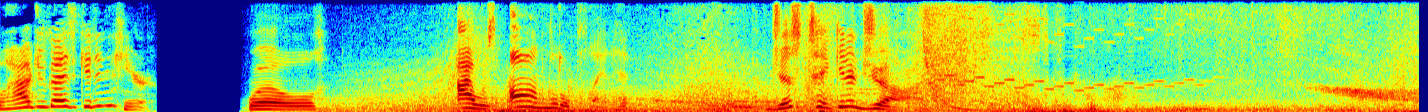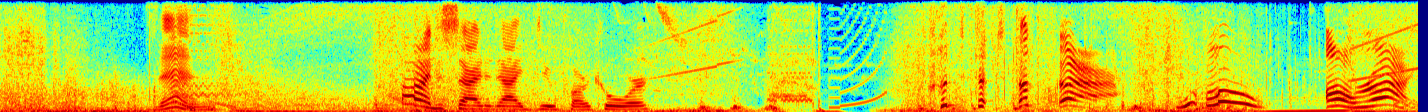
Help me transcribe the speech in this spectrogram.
How'd you guys get in here? Well, I was on Little Planet, just taking a jog. Then, I decided I'd do parkour. Woohoo! All right!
